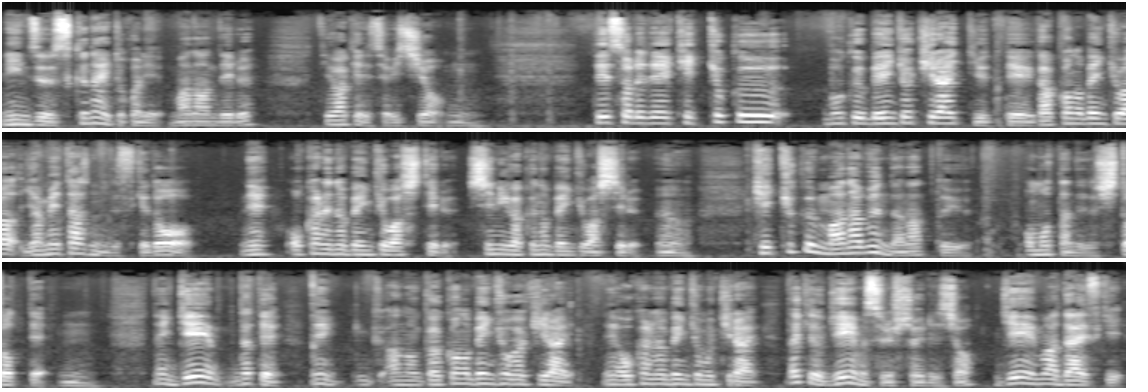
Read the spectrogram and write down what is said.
人数少ないところに学んでるっていうわけですよ、一応。うん。で、それで結局、僕勉強嫌いって言って、学校の勉強はやめたんですけど、ね、お金の勉強はしてる。心理学の勉強はしてる。うん。結局学ぶんだなという、思ったんですよ、人って。うん。ね、ゲーム、だって、ね、あの、学校の勉強が嫌い。ね、お金の勉強も嫌い。だけどゲームする人いるでしょ？ゲームは大好き。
